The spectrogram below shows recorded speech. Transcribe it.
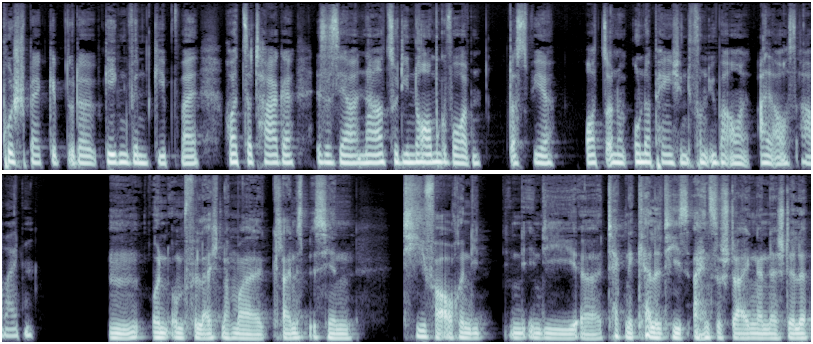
Pushback gibt oder Gegenwind gibt, weil heutzutage ist es ja nahezu die Norm geworden, dass wir ortsunabhängig und von überall aus arbeiten. Mhm. Und um vielleicht noch mal ein kleines bisschen tiefer auch in die in, in die äh, Technicalities einzusteigen an der Stelle.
